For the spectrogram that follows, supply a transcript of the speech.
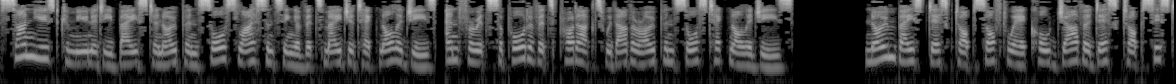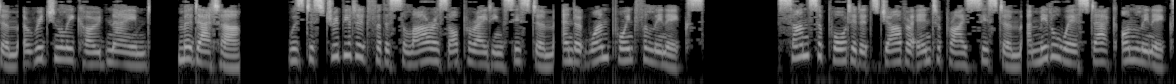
Sun used community-based and open-source licensing of its major technologies, and for its support of its products with other open-source technologies. GNOME-based desktop software called Java Desktop System originally code-named Medata was distributed for the Solaris operating system, and at one point for Linux. Sun supported its Java Enterprise System a middleware stack on Linux.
